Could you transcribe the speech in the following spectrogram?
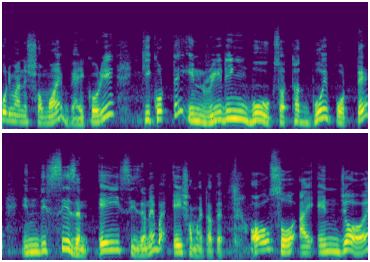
পরিমাণে সময় ব্যয় করি কি করতে? ইন রিডিং বুকস অর্থাৎ বই পড়তে ইন দিস সিজন এই সিজনে বা এই সময়টাতে। Also I enjoy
